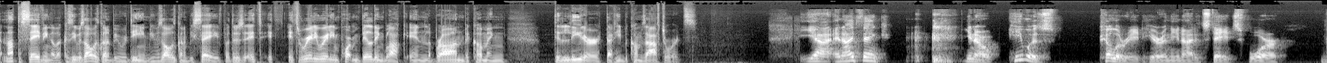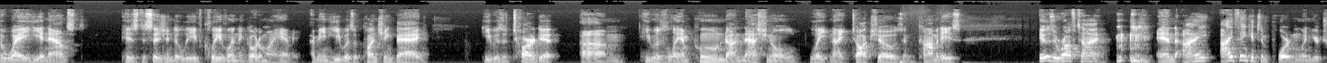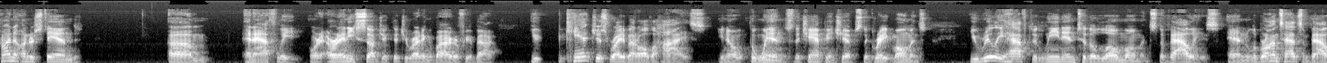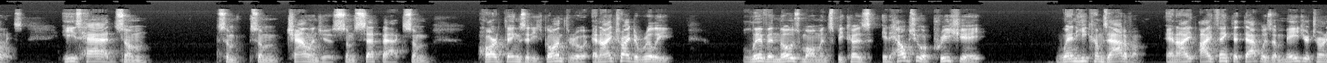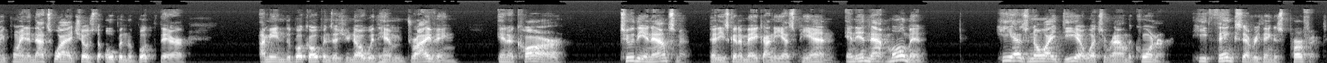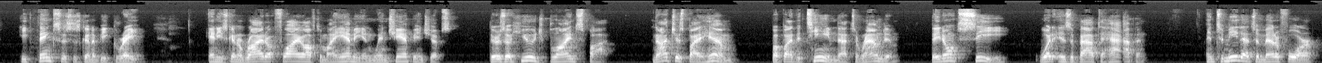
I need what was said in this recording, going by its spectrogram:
not the saving of it because he was always going to be redeemed. He was always going to be saved. But there's it's it's it's really really important building block in LeBron becoming the leader that he becomes afterwards. Yeah, and I think you know he was pilloried here in the United States for the way he announced his decision to leave Cleveland and go to Miami. I mean, he was a punching bag. He was a target. Um, he was lampooned on national late night talk shows and comedies. It was a rough time. and I I think it's important when you're trying to understand um, an athlete or, or any subject that you're writing a biography about, you, can't just write about all the highs, you know, the wins, the championships, the great moments. You really have to lean into the low moments, the valleys. And LeBron's had some valleys. He's had some some some challenges, some setbacks, some hard things that he's gone through. And I tried to really live in those moments because it helps you appreciate when he comes out of them. And I, I think that that was a major turning point, and that's why I chose to open the book there. I mean, the book opens, as you know, with him driving in a car to the announcement that he's going to make on ESPN. And in that moment, he has no idea what's around the corner. He thinks everything is perfect. He thinks this is going to be great. And he's going to ride fly off to Miami and win championships. There's a huge blind spot, not just by him, but by the team that's around him. They don't see what is about to happen. And to me, that's a metaphor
